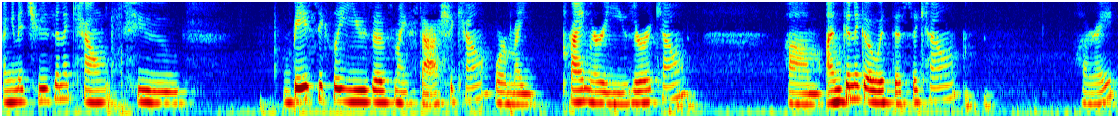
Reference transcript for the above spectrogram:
I'm gonna choose an account to basically use as my stash account or my primary user account. Um, I'm gonna go with this account. All right.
